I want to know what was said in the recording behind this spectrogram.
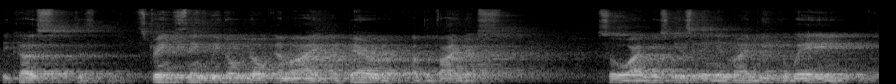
because the strange thing, we don't know, am I a bearer of the virus? So I was visiting in my week away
